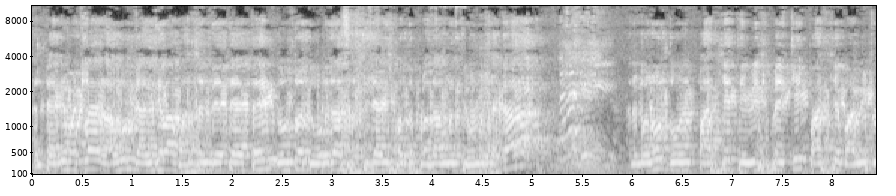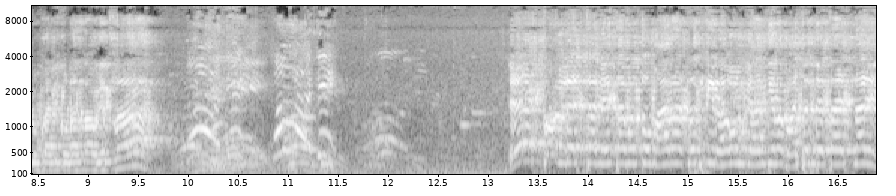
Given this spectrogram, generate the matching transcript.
आणि त्यांनी म्हटलं राहुल गांधीला भाषण देता येत नाही जो तो दोन हजार सत्तेचाळीस पर्यंत प्रधानमंत्री होऊ शकत. आणि म्हणून दोन पाचशे तेवीस पैकी पाचशे बावीस लोकांनी कोणाचं नाव घेतलं? मोदी. एक काँग्रेसचा नेता म्हणतो महाराष्ट्रात की राहुल गांधीला भाषण देता येत नाही.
